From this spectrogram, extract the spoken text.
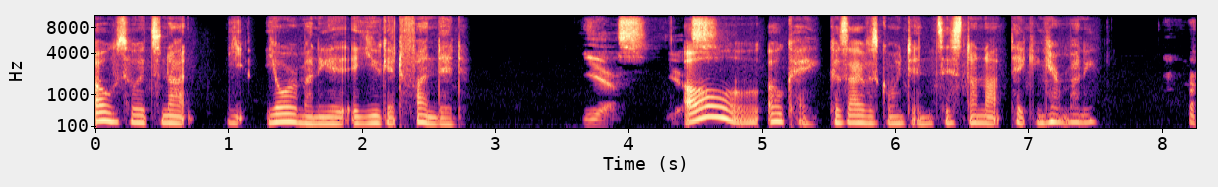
Oh, so it's not y- your money, uh, you get funded. yes, yes. Oh, okay, because I was going to insist on not taking your money.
